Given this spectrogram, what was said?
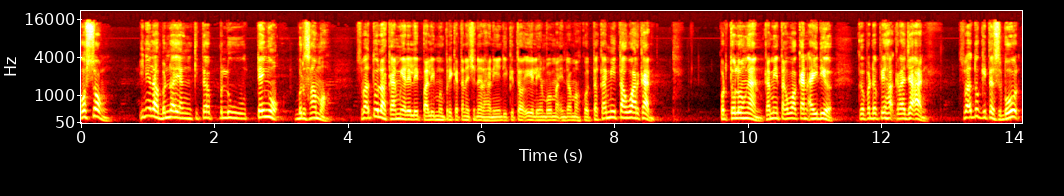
Kosong. Inilah benda yang kita perlu tengok bersama. Sebab itulah kami ahli Parlimen Perikatan Nasional hari ini diketuai oleh Yang Berhormat Indra Mahkota. Kami tawarkan pertolongan, kami tawarkan idea kepada pihak kerajaan sebab tu kita sebut,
